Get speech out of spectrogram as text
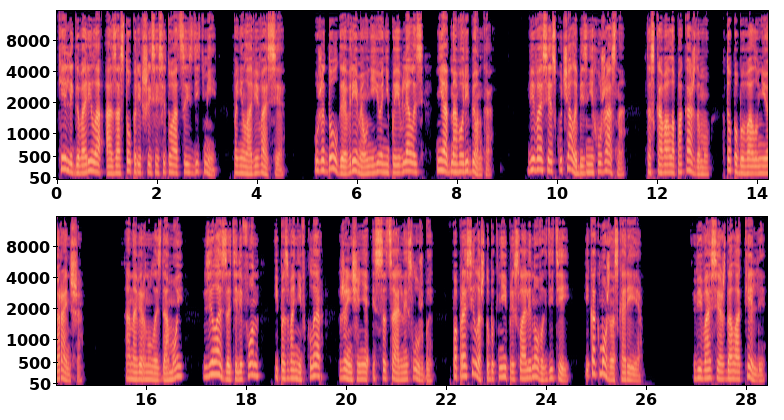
Келли говорила о застопорившейся ситуации с детьми, поняла Вивасия. Уже долгое время у нее не появлялось ни одного ребенка. Вивасия скучала без них ужасно, тосковала по каждому, кто побывал у нее раньше. Она вернулась домой, взялась за телефон и, позвонив Клэр, женщине из социальной службы, попросила, чтобы к ней прислали новых детей, и как можно скорее. Вивасия ждала Келли,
